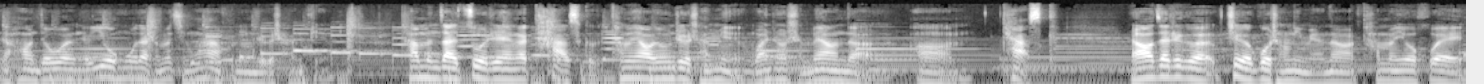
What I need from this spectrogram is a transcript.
然后你就问这个用户在什么情况下会用这个产品。他们在做这样一个 task，他们要用这个产品完成什么样的啊 task，然后在这个这个过程里面呢，他们又会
